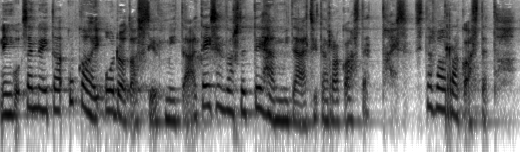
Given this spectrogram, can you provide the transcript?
niin sen ei ta, kukaan ei odota siltä mitään. Et ei sen tarvitse tehdä mitään, että sitä rakastettaisiin. Sitä vaan rakastetaan.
